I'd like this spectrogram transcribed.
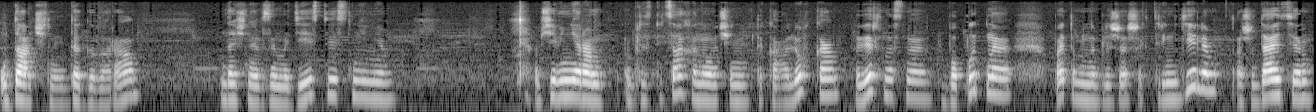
удачные договора, удачное взаимодействие с ними. Вообще Венера в Близнецах, она очень такая легкая, поверхностная, любопытная. Поэтому на ближайших три недели ожидайте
